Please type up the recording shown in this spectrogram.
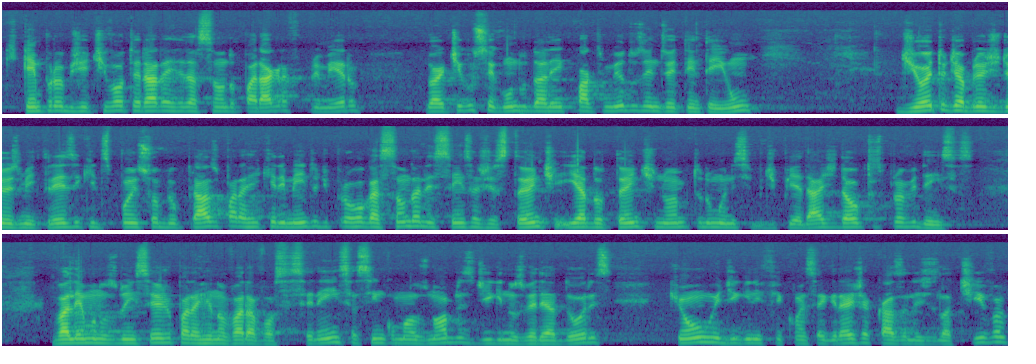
que tem por objetivo alterar a redação do parágrafo 1 do artigo 2 da Lei 4.281, de 8 de abril de 2013, que dispõe sobre o prazo para requerimento de prorrogação da licença gestante e adotante no âmbito do município de Piedade e da outras providências. Valemos-nos do ensejo para renovar a Vossa Excelência, assim como aos nobres dignos vereadores que honram e dignificam essa Igreja Casa Legislativa,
